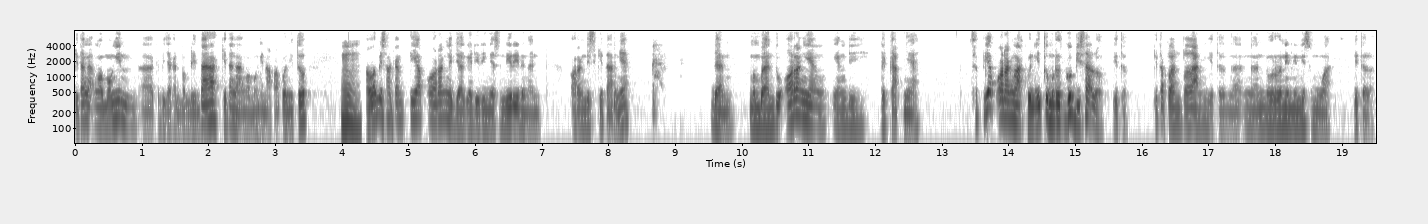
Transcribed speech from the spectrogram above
kita nggak ngomongin eh, kebijakan pemerintah kita nggak ngomongin apa pun itu. Hmm. kalau misalkan tiap orang ngejaga dirinya sendiri dengan orang di sekitarnya dan membantu orang yang yang di dekatnya setiap orang lakuin itu menurut gue bisa loh gitu. Kita pelan pelan gitu nggak nurunin ini semua gitu loh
